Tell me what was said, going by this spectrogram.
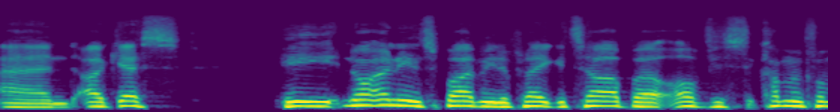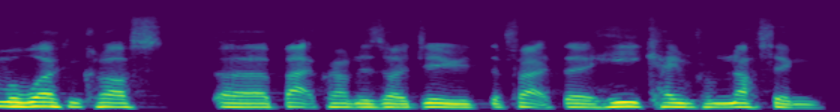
and I guess he not only inspired me to play guitar, but obviously coming from a working class uh, background as I do, the fact that he came from nothing,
